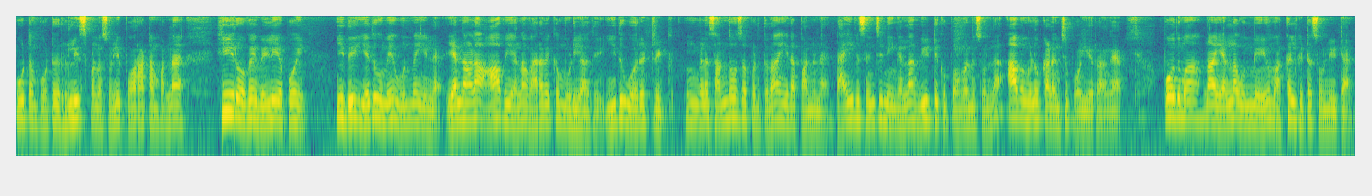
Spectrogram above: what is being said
கூட்டம் போட்டு ரிலீஸ் பண்ண சொல்லி போராட்டம் பண்ண ஹீரோவே வெளியே போய் இது எதுவுமே உண்மை இல்லை. என்னால் ஆவியெல்லாம் வர வைக்க முடியாது. இது ஒரு ட்ரிக் உங்களை சந்தோஷப்படுத்த தான் இதை பண்ணினேன். தயவு செஞ்சு நீங்கள்லாம் வீட்டுக்கு போங்கன்னு சொல்ல அவங்களும் கலைஞ்சு போயிடுறாங்க. போதுமா நான் எல்லா உண்மையும் மக்கள்கிட்ட சொல்லிட்டேன்.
